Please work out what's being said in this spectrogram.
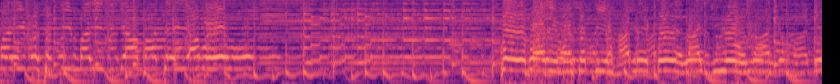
મારી વસતી, મારી જગ્યા માથે આવો. કોઈ મારી વસતી હામે કોઈ લાગ્યો લાગ માટે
